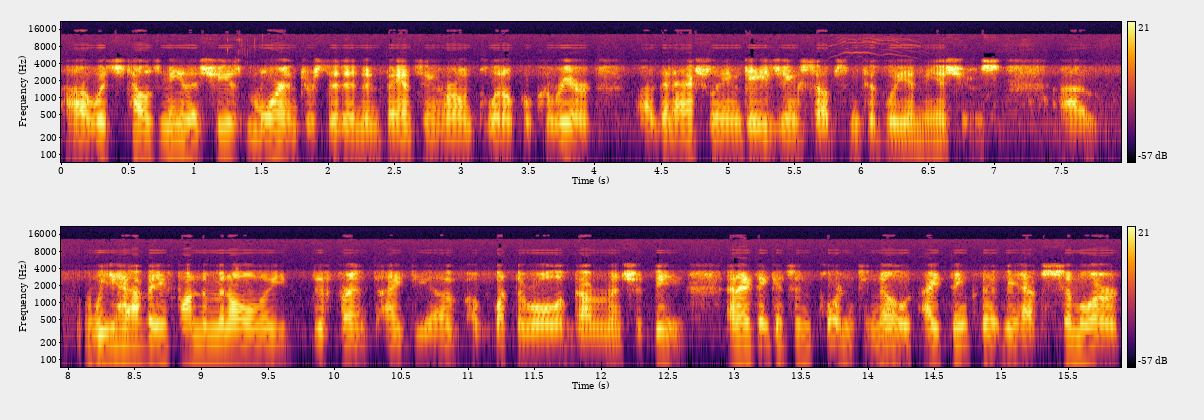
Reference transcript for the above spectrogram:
uh, which tells me that she's more interested in advancing her own political career uh, than actually engaging substantively in the issues. We have a fundamentally different idea of, of what the role of government should be. And I think it's important to note, I think that we have similar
